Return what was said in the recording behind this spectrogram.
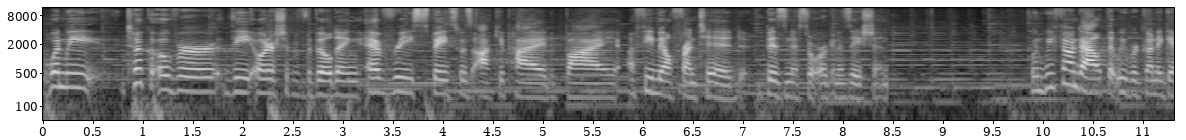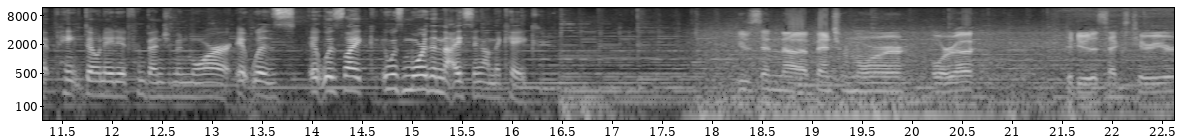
When we took over the ownership of the building, every space was occupied by a female-fronted business or organization. When we found out that we were going to get paint donated from Benjamin Moore, it was, it was like, it was more than the icing on the cake. Using uh, Benjamin Moore Aura to do this exterior.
